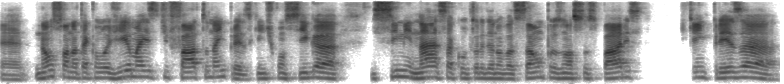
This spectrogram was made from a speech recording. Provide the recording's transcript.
é, não só na tecnologia, mas de fato na empresa, que a gente consiga disseminar essa cultura de inovação para os nossos pares, que a empresa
